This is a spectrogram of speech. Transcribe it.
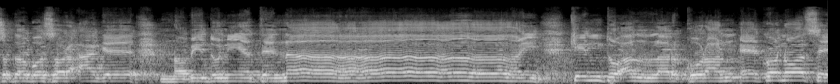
শত বছর আগে নবী দুনিয়াতে নাই। কিন্তু আল্লাহর কোরআন এখনও আছে,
